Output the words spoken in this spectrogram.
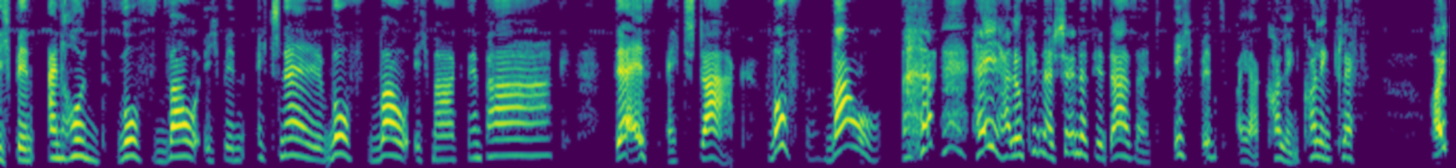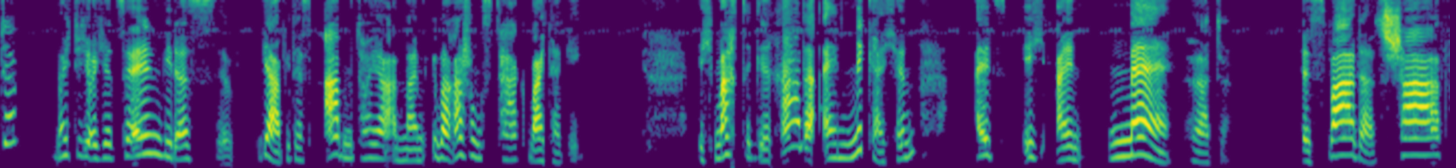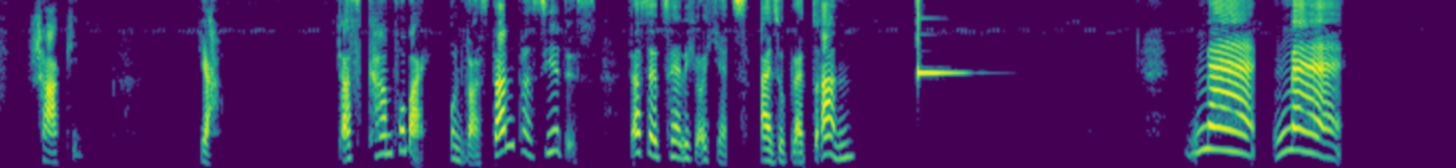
Ich bin ein Hund, wuff, wow, ich bin echt schnell, wuff, wow, ich mag den Park. Der ist echt stark, wuff, wow. Hey, hallo Kinder, schön, dass ihr da seid. Ich bin's, euer Colin, Colin Cleff. Heute möchte ich euch erzählen, wie das, äh, ja, wie das Abenteuer an meinem Überraschungstag weiterging. Ich machte gerade ein Nickerchen, als ich ein Mäh hörte. Es war das Schaf Shaki. Ja, das kam vorbei. Und was dann passiert ist, das erzähle ich euch jetzt. Also bleibt dran. Mäh, mäh.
